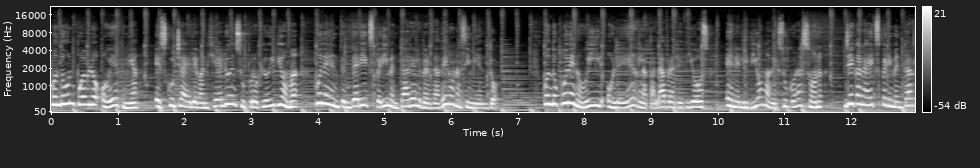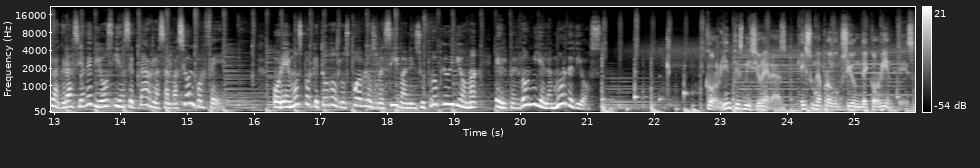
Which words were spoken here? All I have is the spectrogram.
Cuando un pueblo o etnia escucha el Evangelio en su propio idioma, puede entender y experimentar el verdadero nacimiento. Cuando pueden oír o leer la palabra de Dios en el idioma de su corazón, llegan a experimentar la gracia de Dios y aceptar la salvación por fe. Oremos porque todos los pueblos reciban en su propio idioma el perdón y el amor de Dios. Corrientes Misioneras es una producción de Corrientes,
